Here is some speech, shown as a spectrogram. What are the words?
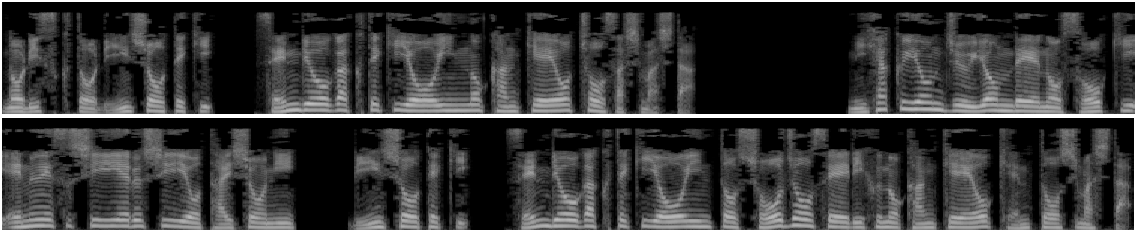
のリスクと臨床的、占領学的要因の関係を調査しました。244例の早期 NSCLC を対象に、臨床的、占領学的要因と症状性リフの関係を検討しました。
